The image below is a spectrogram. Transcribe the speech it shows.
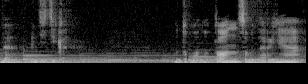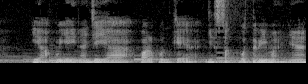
dan menjijikan. Untuk monoton sebenarnya ya aku yain aja ya walaupun kayak nyesek buat nerimanya.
